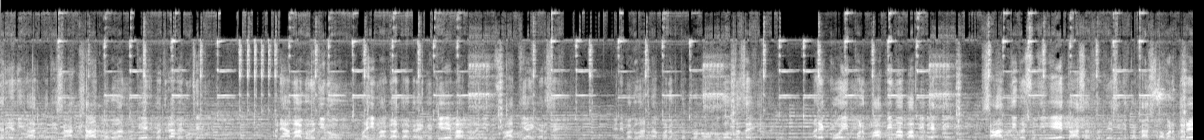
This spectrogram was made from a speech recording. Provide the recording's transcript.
આશ્ચર્યની વાત નથી સાક્ષાત ભગવાનનું તેજ પધરાવેલું છે. અને આ ભાગવતજીનો મહિમા ગાતા કહે કે જે ભાગવતજીનું સ્વાધ્યાય કરશે, એને ભગવાનના પરમ તત્વનો અનુભવ થશે. અરે કોઈ પણ પાપીમાં પાપી વ્યક્તિ સાત દિવસ સુધી એક આસન પર બેસીને કથા શ્રવણ કરે,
